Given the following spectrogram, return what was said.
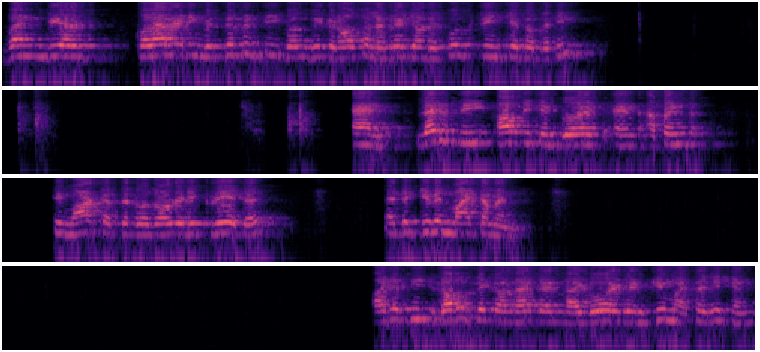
When we are collaborating with different people, we could also leverage on the full screen capability. And let us see how we can go ahead and append the markup that was already created and the given my comment. I just need to double click on that and I go ahead and give my suggestion.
